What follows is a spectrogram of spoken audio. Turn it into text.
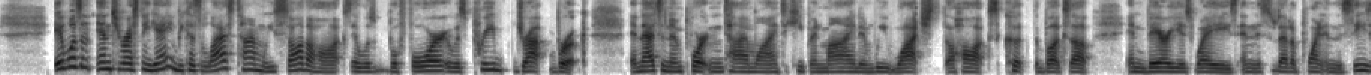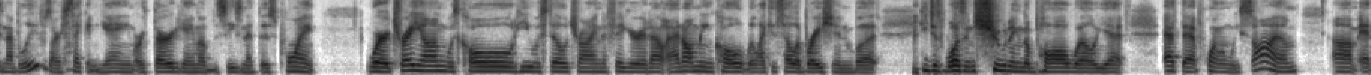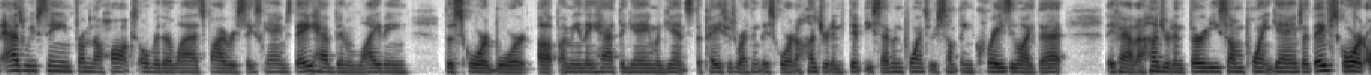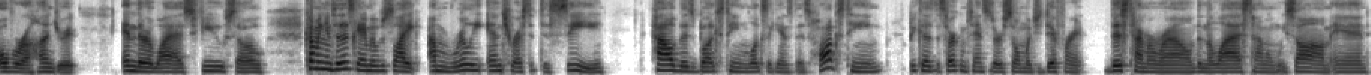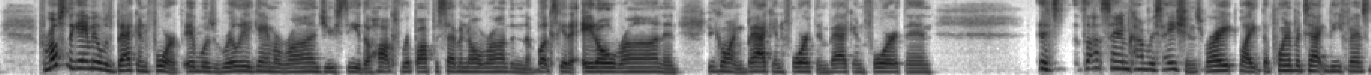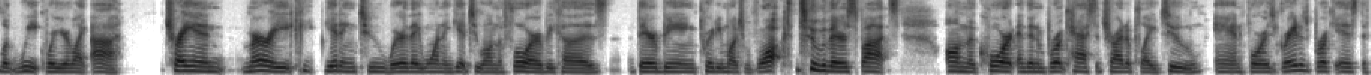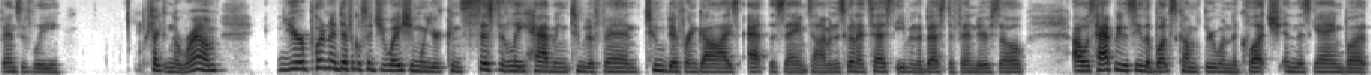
it was an interesting game because the last time we saw the Hawks, it was before it was pre-drop Brook, and that's an important timeline to keep in mind. And we watched the Hawks cook the Bucks up in various ways, and this was at a point in the season, I believe, it was our second game or third game of the season at this point, where Trae Young was cold. He was still trying to figure it out. I don't mean cold with like his celebration, but he just wasn't shooting the ball well yet at that point when we saw him. Um, and as we've seen from the Hawks over their last five or six games, they have been lighting the scoreboard up. I mean, they had the game against the Pacers where I think they scored 157 points or something crazy like that. They've had 130 some point games. Like they've scored over 100 in their last few. So coming into this game, it was like I'm really interested to see how this Bucks team looks against this Hawks team because the circumstances are so much different this time around than the last time when we saw them. And for most of the game, it was back and forth. It was really a game of runs. You see the Hawks rip off a 7 0 run, then the Bucks get an 8 0 run, and you're going back and forth and back and forth. And it's, it's the same conversations, right? Like the point of attack defense looked weak, where you're like, ah, Trae and Murray keep getting to where they want to get to on the floor because they're being pretty much walked to their spots on the court. And then Brook has to try to play too. And for as great as Brook is defensively, protecting the rim, you're put in a difficult situation when you're consistently having to defend two different guys at the same time and it's going to test even the best defender so i was happy to see the bucks come through in the clutch in this game but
